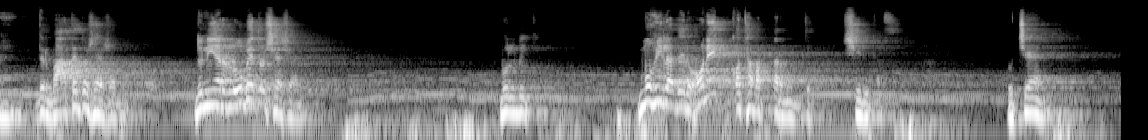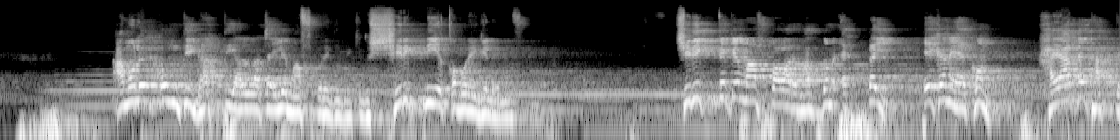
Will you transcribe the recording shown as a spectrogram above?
হ্যাঁ বাতে তো শেষ হয় দুনিয়ার লোভে তো শেষ হয় বলবি কি? মহিলাদের অনেক কথাবার্তার মধ্যে শিরিক আছে। বুঝছেন? আমলের কমতি, ঘাটতি আল্লাহ চাইলে মাফ করে দিবে, কিন্তু শিরিক নিয়ে কবরে গেলে মাফ শিরিক থেকে মাফ পাওয়ার মাধ্যম একটাই, এখানে এখন হায়াতে থাকতে,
